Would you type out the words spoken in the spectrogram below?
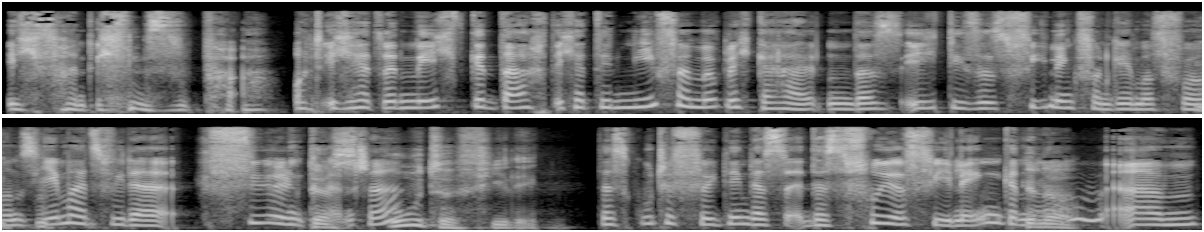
ich fand ihn super. Und ich hätte nicht gedacht, ich hätte nie für möglich gehalten, dass ich dieses Feeling von Game of Thrones jemals wieder fühlen Das könnte. gute Feeling. Das gute Feeling, das, das frühe Feeling, genau. Genau. Ähm,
